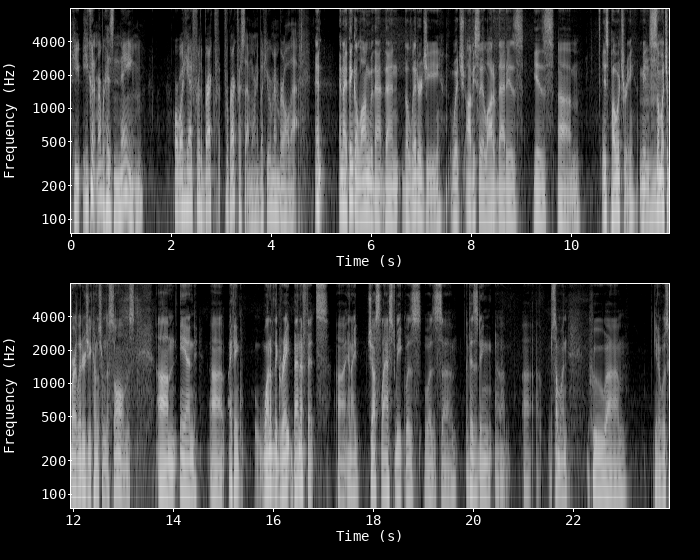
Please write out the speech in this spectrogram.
He he couldn't remember his name, or what he had for the breakfast for breakfast that morning, but he remembered all that. And and I think along with that, then the liturgy, which obviously a lot of that is is um, is poetry. I mean, so much of our liturgy comes from the Psalms, um, and uh, I think one of the great benefits. Uh, and I just last week was was uh, visiting um uh, someone who um, you know was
